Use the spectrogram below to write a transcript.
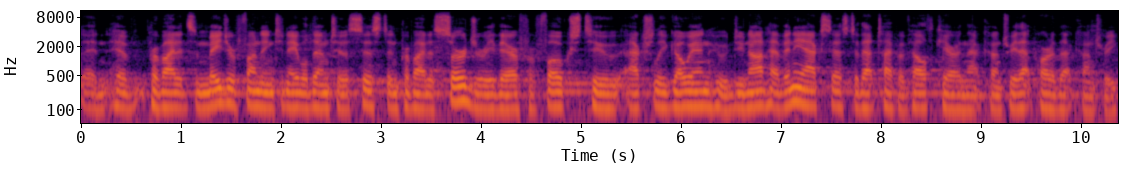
and have provided some major funding to enable them to assist and provide a surgery there for folks to actually go in who do not have any access to that type of health care in that country, that part of that country.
